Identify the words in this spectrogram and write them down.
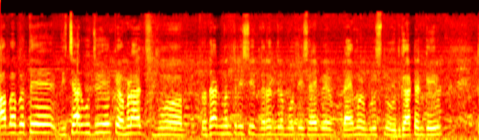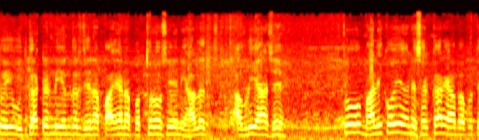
આ બાબતે વિચારવું જોઈએ કે હમણાં જ પ્રધાનમંત્રી શ્રી નરેન્દ્ર મોદી સાહેબે ડાયમંડ બ્રુસનું ઉદ્ઘાટન કર્યું. તો એ ઉદ્ઘાટનની અંદર જેના પાયાના પથ્થરો છે, એની હાલત આવડી આ છે. તો માલિકોએ અને સરકારે આ બાબતે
